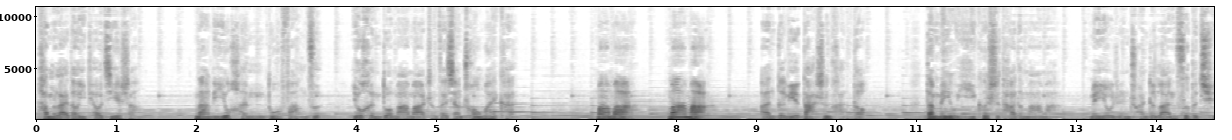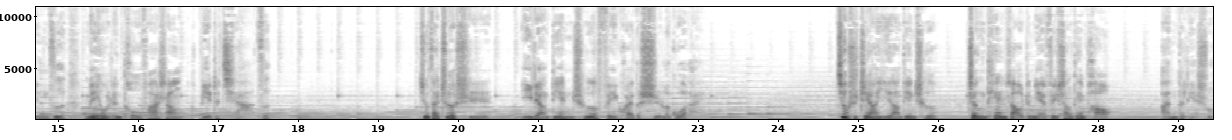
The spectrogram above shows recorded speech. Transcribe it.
他们来到一条街上，那里有很多房子，有很多妈妈正在向窗外看。妈妈，妈妈！安德烈大声喊道。但没有一个是他的妈妈，没有人穿着蓝色的裙子，没有人头发上别着卡子。就在这时，一辆电车飞快地驶了过来。就是这样一辆电车，整天绕着免费商店跑。安德烈说：“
